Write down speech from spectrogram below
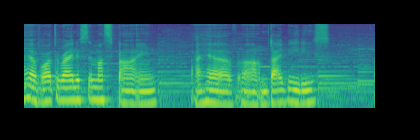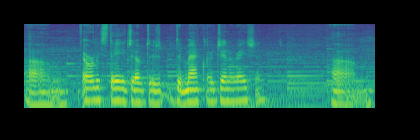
have arthritis in my spine. I have um, diabetes, um, early stage of the, the macular degeneration. Um,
